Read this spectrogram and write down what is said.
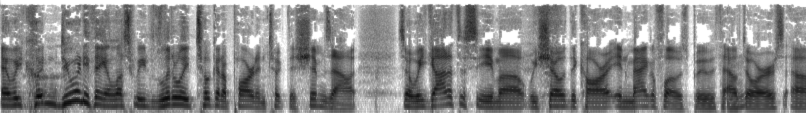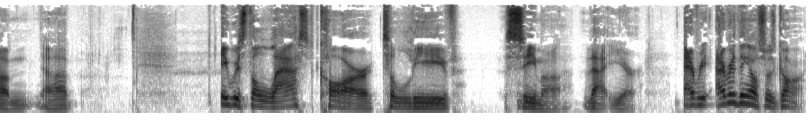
and we couldn't do anything unless we literally took it apart and took the shims out. So we got it to SEMA. We showed the car in Magnaflow's booth outdoors. Um, uh, it was the last car to leave SEMA that year. Every everything else was gone.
